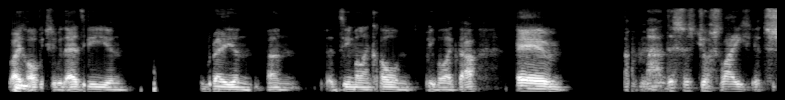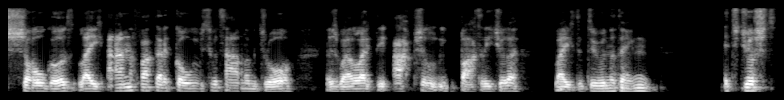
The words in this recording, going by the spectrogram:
like Mm. obviously with Eddie and Rey and and Dean Malenko and people like that. Um, man, this is just like it's so good. Like, and the fact that it goes to a time of a draw as well. Like they absolutely batter each other. Like they're doing the thing. It's just,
